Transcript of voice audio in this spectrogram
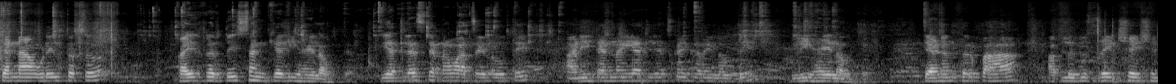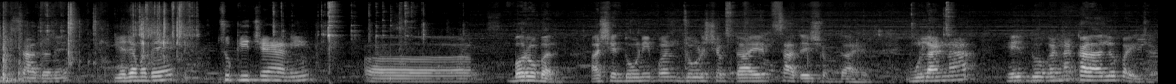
त्यांना आवडेल तसं काय करते संख्या लिहायला होत्या. यातल्याच त्यांना वाचायला होते आणि त्यांना यातल्याच काय करायला होते लिहायला होते. त्यानंतर पहा आपलं दुसरं एक शैक्षणिक साधन आहे. याच्यामध्ये चुकीचे आणि बरोबर असे दोन्ही पण जोड शब्द आहेत साधे शब्द आहेत. मुलांना हे दोघांना कळालं पाहिजे.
